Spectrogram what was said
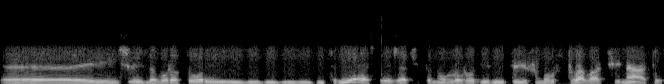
eh, i, i, lavoratori di, di, di, di, Trieste esercitano il loro diritto, io sono stravaccinato,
